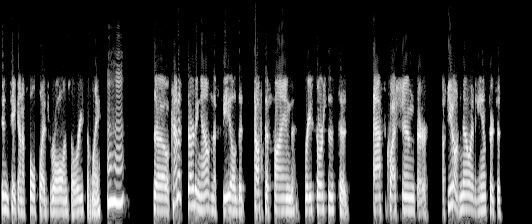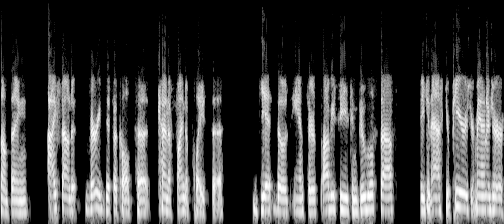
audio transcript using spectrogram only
didn't take on a full fledged role until recently. Mm-hmm. So kind of starting out in the field, it's tough to find resources to ask questions or if you don't know an answer to something, I found it very difficult to kind of find a place to get those answers. Obviously, you can Google stuff. You can ask your peers, your manager.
